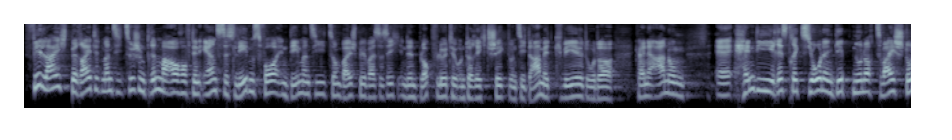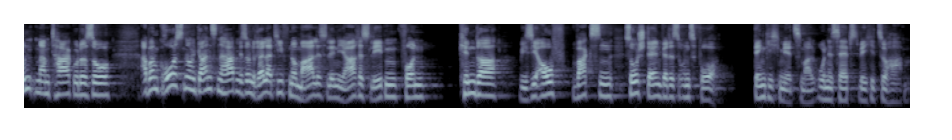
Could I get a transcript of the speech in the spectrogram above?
Vielleicht bereitet man sie zwischendrin mal auch auf den Ernst des Lebens vor, indem man sie zum Beispiel, weiß er sich, in den Blockflöteunterricht schickt und sie damit quält oder keine Ahnung, äh, Handy-Restriktionen gibt, nur noch zwei Stunden am Tag oder so. Aber im Großen und Ganzen haben wir so ein relativ normales, lineares Leben von Kinder, wie sie aufwachsen. So stellen wir das uns vor. Denke ich mir jetzt mal, ohne selbst welche zu haben.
